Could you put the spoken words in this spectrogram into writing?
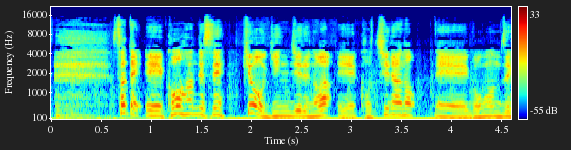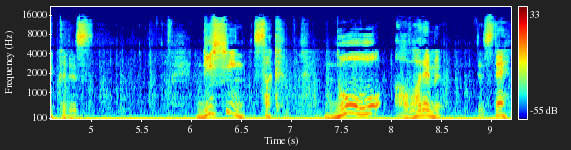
さて、えー、後半ですね、今日吟じるのは、えー、こちらの、えー、五言絶句です。理心作、脳を憐れむですね。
